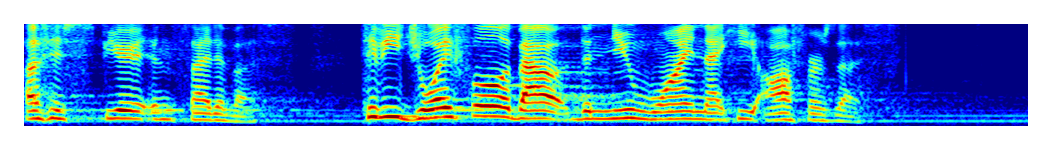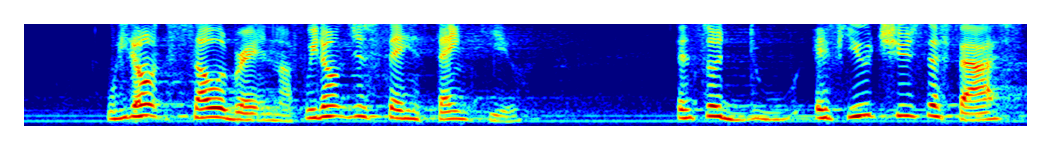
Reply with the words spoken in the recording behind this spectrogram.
of his spirit inside of us. To be joyful about the new wine that he offers us. We don't celebrate enough. We don't just say thank you. And so if you choose to fast,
